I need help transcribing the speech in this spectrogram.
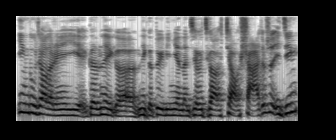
印度教的人也跟那个那个对立面的叫叫叫杀，就是已经。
